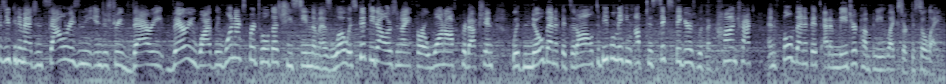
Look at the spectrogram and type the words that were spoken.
As you can imagine, salaries in the industry vary very widely. One expert told us she's seen them as low as $50 a night for a one-off production with no benefits at all to people making up to six figures with a contract and full benefits at a major company like Cirque du Soleil.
